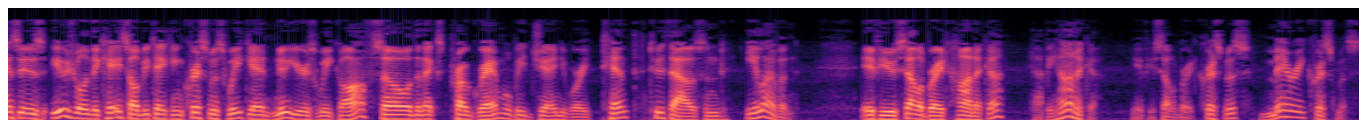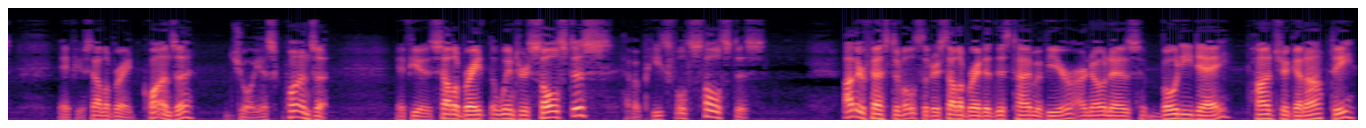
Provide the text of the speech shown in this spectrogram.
As is usually the case, I'll be taking Christmas week and New Year's week off, so the next program will be January 10th, 2011. If you celebrate Hanukkah, Happy Hanukkah. If you celebrate Christmas, Merry Christmas. If you celebrate Kwanzaa, Joyous Kwanzaa. If you celebrate the winter solstice, have a peaceful solstice. Other festivals that are celebrated this time of year are known as Bodhi Day, Pancha Ganapti,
